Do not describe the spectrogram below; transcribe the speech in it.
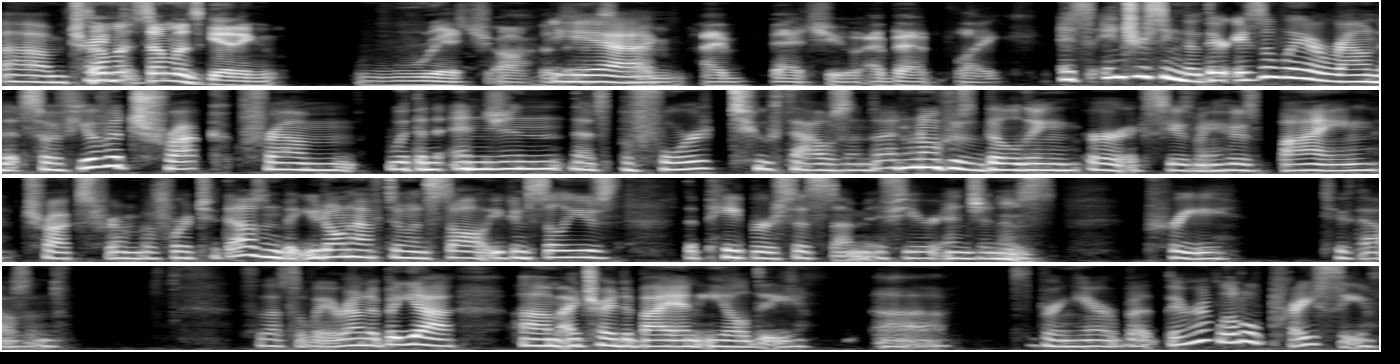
um, tried. Someone, someone's getting rich off of this. Yeah. I'm, I bet you. I bet like it's interesting though. There is a way around it. So if you have a truck from with an engine that's before 2000, I don't know who's building or excuse me, who's buying trucks from before 2000, but you don't have to install. You can still use the paper system if your engine Hmm. is pre 2000. So that's the way around it. But yeah, um, I tried to buy an ELD uh, to bring here, but they're a little pricey.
